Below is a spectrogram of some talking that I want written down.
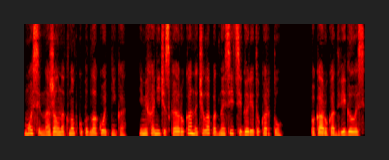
Мосин нажал на кнопку подлокотника, и механическая рука начала подносить сигарету к рту. Пока рука двигалась,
